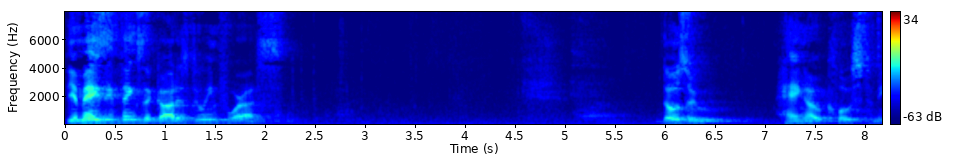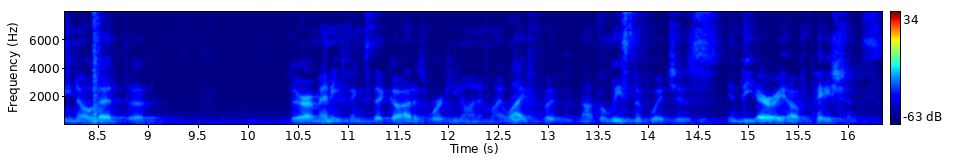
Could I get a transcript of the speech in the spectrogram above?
the amazing things that God is doing for us. Those who hang out close to me know that uh, there are many things that God is working on in my life, but not the least of which is in the area of patience.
